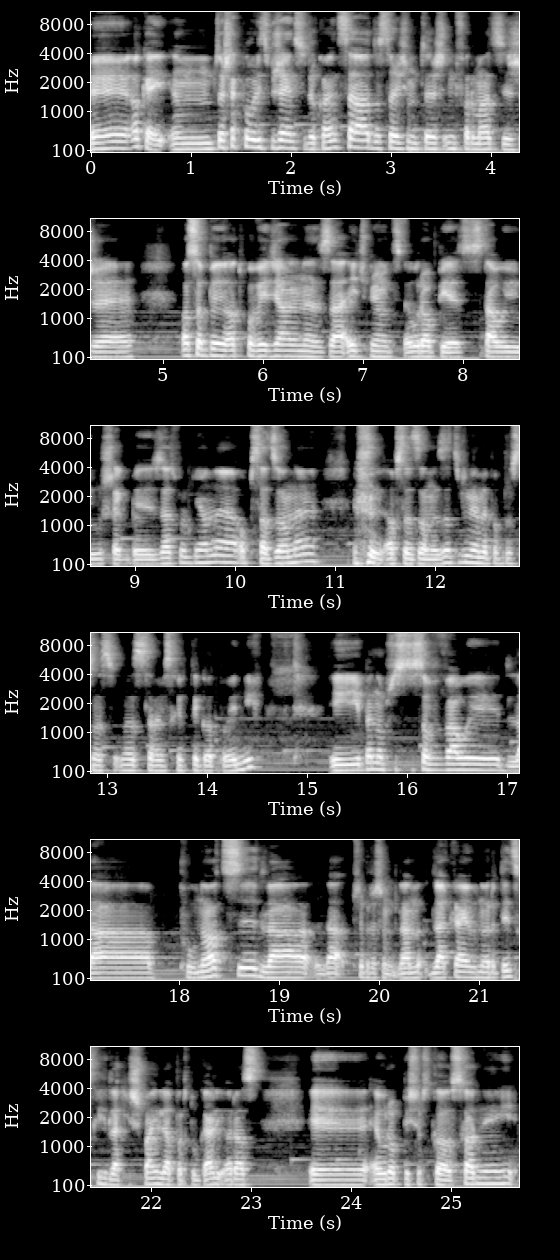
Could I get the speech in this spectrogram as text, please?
E, Okej, ym, to już tak powoli zbliżając się do końca, dostaliśmy też informację, że osoby odpowiedzialne za HBO w Europie zostały już jakby zatrudnione, obsadzone, obsadzone, zatrudnione po prostu na, na stanowiskach tego odpowiednich i będą przystosowywały dla północy, dla, dla przepraszam, dla, dla krajów nordyckich, dla Hiszpanii, dla Portugalii oraz e, Europy Środkowo-Wschodniej e,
